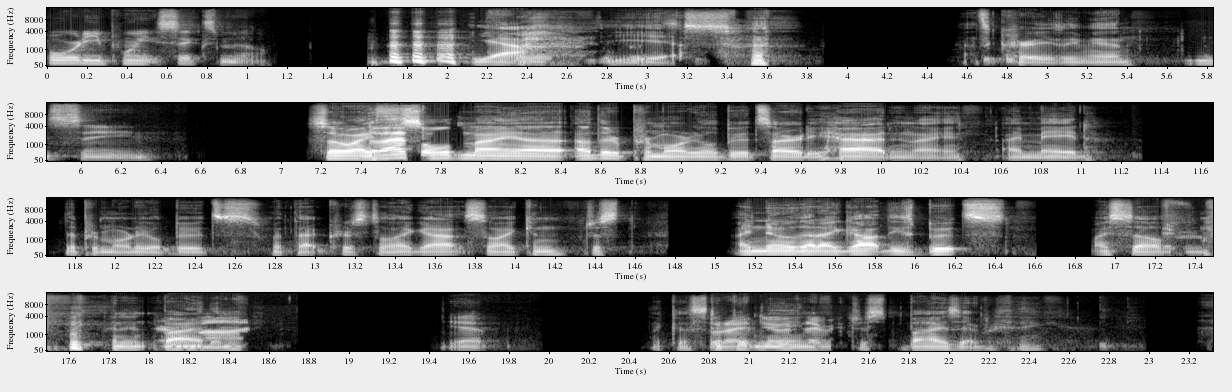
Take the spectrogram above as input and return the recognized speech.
40.6 mil. Yeah. for the boots. yes. That's crazy, man. Insane. So I So sold my uh, other primordial boots I already had, and I I made the primordial boots with that crystal I got, so I can just I know that I got these boots myself. I didn't buy them. Yep. Like a stupid name just buys everything.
